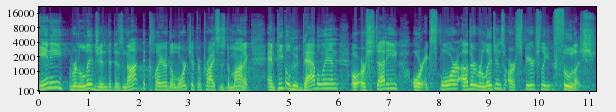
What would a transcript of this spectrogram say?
Any religion that does not declare the lordship of Christ is demonic, and people who dabble in or, or, study or explore other religions are spiritually foolish.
